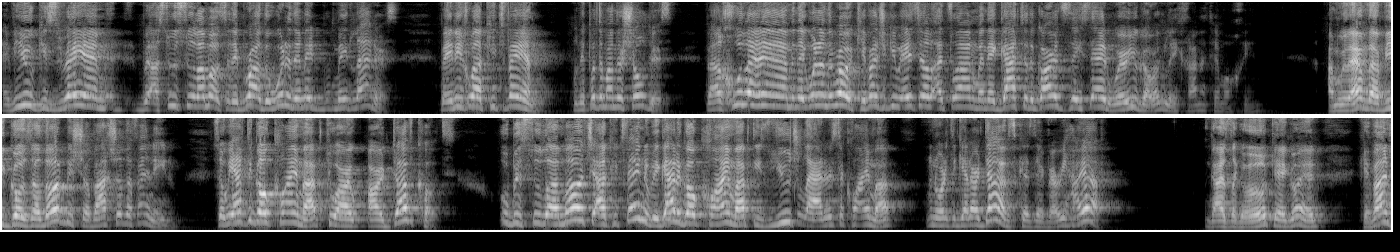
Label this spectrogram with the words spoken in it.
And gizreim asu. So they brought the wood and they made made ladders. When they put them on their shoulders. And they went on the road. When they got to the guards, they said, Where are you going? So we have to go climb up to our, our dovecotes. We got to go climb up these huge ladders to climb up in order to get our doves because they're very high up. The guy's like, okay, go ahead. And when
